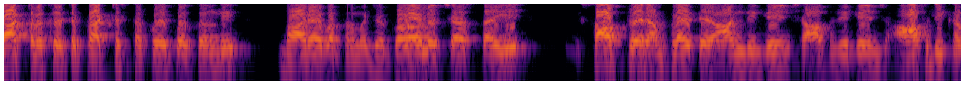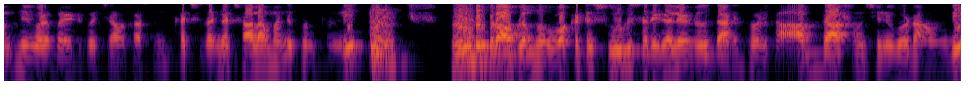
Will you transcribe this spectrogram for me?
డాక్టర్కి అయితే ప్రాక్టీస్ తక్కువైపోతుంది. భార్యాభర్తల మధ్య గొడవలు వచ్చేస్తాయి. సాఫ్ట్వేర్ ఎంప్లాయ్ అయితే on the bench of the bench of the company కూడా బయటకు వచ్చే అవకాశం ఖచ్చితంగా చాలా మందికి ఉంటుంది. రెండు ప్రాబ్లంలు ఒకటి సూర్యుడు సరిగా లేడు. దానికి వాళ్ళకి అర్ధాశం శని కూడా ఉంది.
